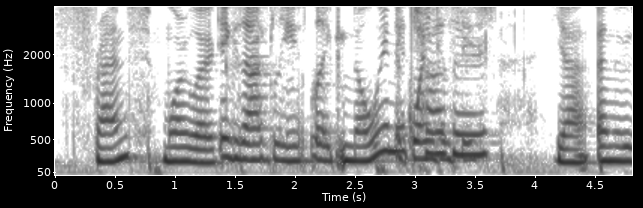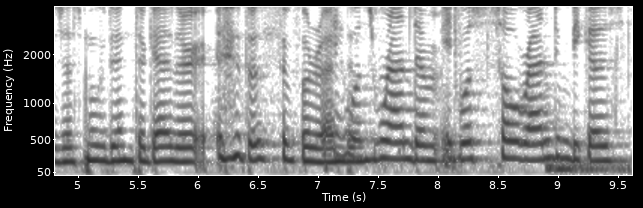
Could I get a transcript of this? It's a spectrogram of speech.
friends. More like Exactly. Like knowing each other. Yeah, and we just moved in together. it was super random. It was random. It was so random because,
